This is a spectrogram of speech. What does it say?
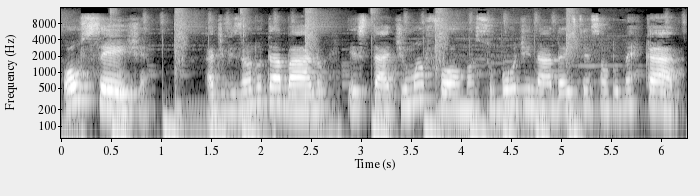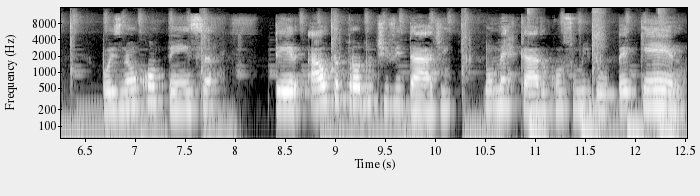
Ou seja, a divisão do trabalho está de uma forma subordinada à extensão do mercado, pois não compensa ter alta produtividade no mercado consumidor pequeno.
